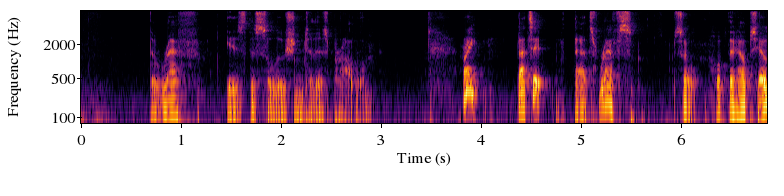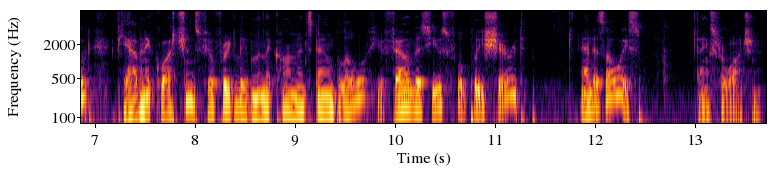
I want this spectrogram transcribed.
The ref is the solution to this problem. All right, that's it. That's refs. So hope that helps you out. If you have any questions, feel free to leave them in the comments down below. If you found this useful, please share it. And as always, thanks for watching.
